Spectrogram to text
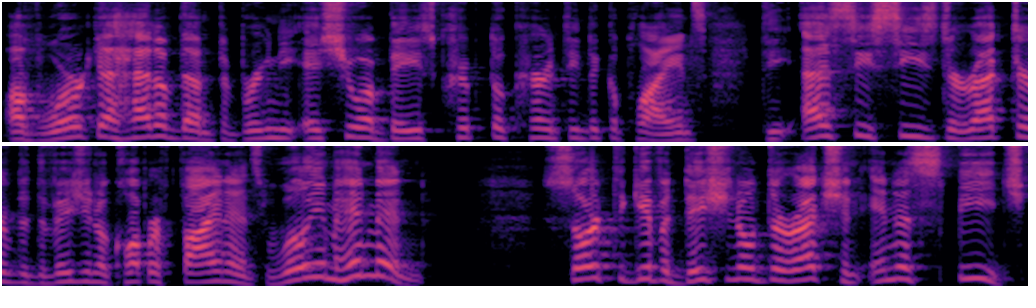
Of work ahead of them to bring the issuer based cryptocurrency into compliance, the SEC's Director of the Division of Corporate Finance, William Hinman, sought to give additional direction in a speech,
